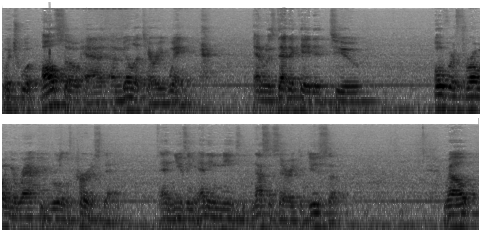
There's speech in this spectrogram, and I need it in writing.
which also had a military wing and was dedicated to overthrowing Iraqi rule of Kurdistan and using any means necessary to do so. Well,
